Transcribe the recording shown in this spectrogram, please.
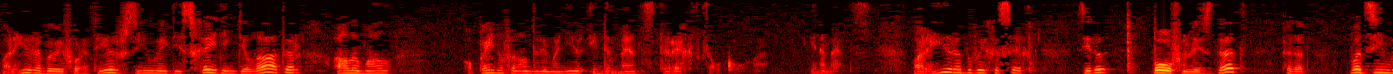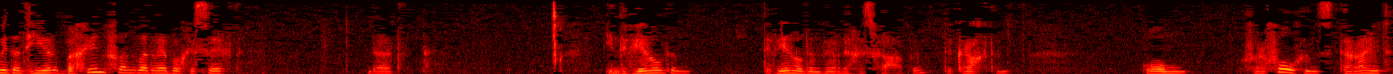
Maar hier hebben we voor het eerst, zien we die scheiding die later allemaal op een of andere manier in de mens terecht zal komen. In de mens. Maar hier hebben we gezegd, zie je, boven is dat, en dat. Wat zien we dat hier, begin van wat we hebben gezegd, dat in de werelden, de werelden werden geschapen, de krachten, om vervolgens daaruit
